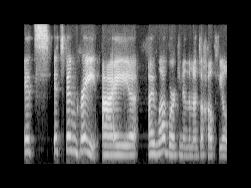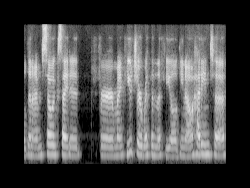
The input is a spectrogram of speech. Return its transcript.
it's it's been great. I I love working in the mental health field and I'm so excited for my future within the field. You know, heading to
